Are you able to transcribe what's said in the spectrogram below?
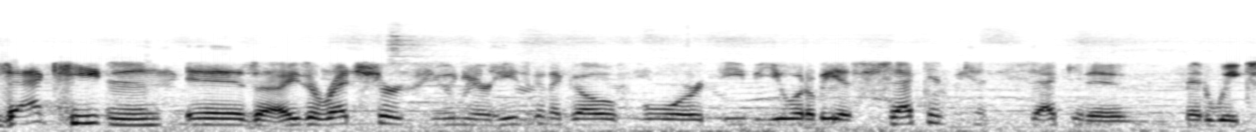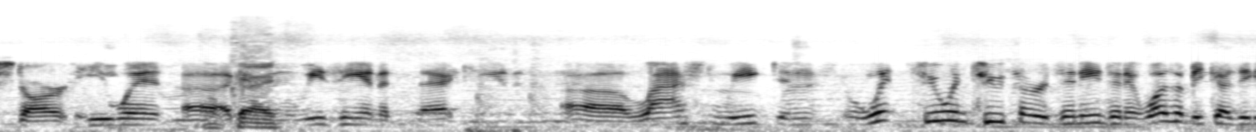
Zach Heaton is a, he's a redshirt junior. He's going to go for DBU. It'll be his second consecutive midweek start. He went uh, okay. against Louisiana Tech uh, last week and went two and two thirds innings. And it wasn't because he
